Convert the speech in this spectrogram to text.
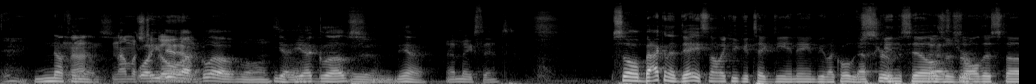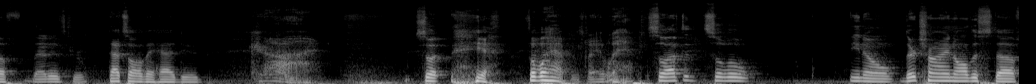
Dang. Nothing Not, else. not much Well, to he go did on. have gloves on. Yeah, So, he had gloves. Yeah. Yeah. That makes sense. So back in the day, it's not like you could take DNA and be like, oh, there's That's true. skin cells, That's there's true. all this stuff. That is true. That's all they had, dude. God. So yeah. So what happens, man? What happens? So after so, you know, they're trying all this stuff.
